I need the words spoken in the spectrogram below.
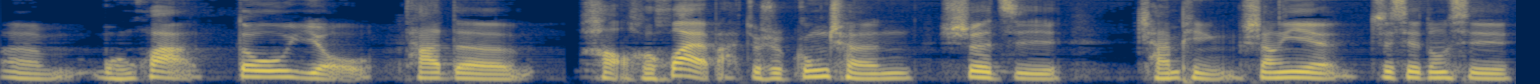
嗯文化都有它的。好和坏吧，就是工程设计、产品、商业这些东西，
